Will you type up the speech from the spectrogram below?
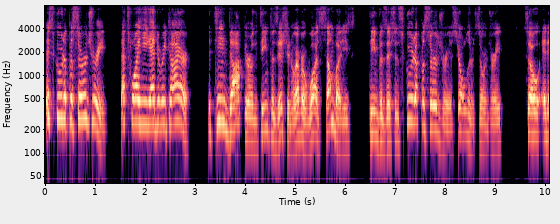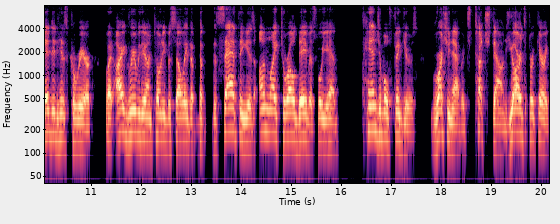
They screwed up a surgery. That's why he had to retire. The team doctor or the team physician, whoever it was, somebody's team physician screwed up a surgery, a shoulder surgery. So it ended his career. But I agree with you on Tony Boselli. The, the, the sad thing is, unlike Terrell Davis, where you have tangible figures, rushing average, touchdowns, yards per carry,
